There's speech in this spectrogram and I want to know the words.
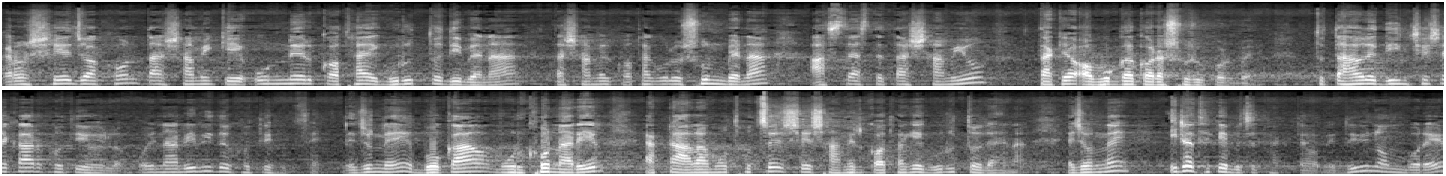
কারণ সে যখন তার স্বামীকে অন্যের কথায় গুরুত্ব দিবে না, তার স্বামীর কথাগুলো শুনবে না, আস্তে আস্তে তার স্বামীও তাকে অবজ্ঞা করা শুরু করবে। তো তাহলে দিন শেষে কার ক্ষতি হলো ওই নারীরই তো ক্ষতি হচ্ছে। এজন্য বোকা, মূর্খ নারীর একটা আলামত হচ্ছে, সে স্বামীর কথাকে গুরুত্ব দেয় না। এজন্য এটা থেকে বেঁচে থাকতে হবে। দুই নম্বরে,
